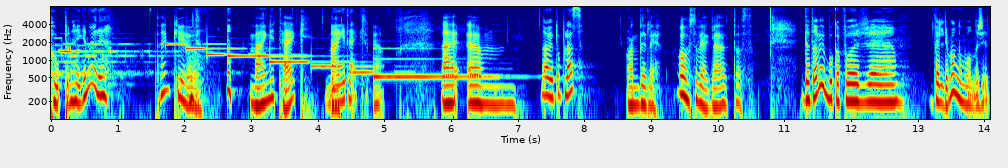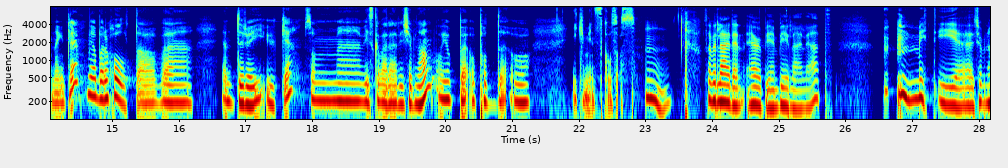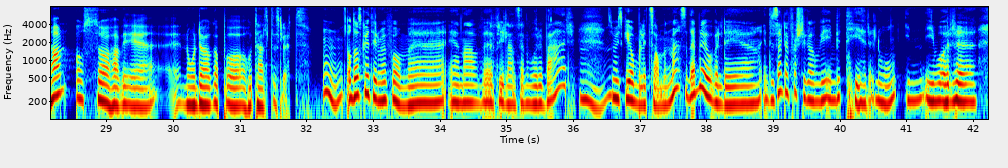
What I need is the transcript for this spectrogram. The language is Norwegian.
Welcome er Copenhagen, Heidi. Thank you. Mange takk. Mange takk. Ja. Nei, um, Da er vi på plass. endelig. Å, så vi har gledet oss. Dette har vi booka for uh, veldig mange måneder siden, egentlig. Vi har bare holdt av uh, en drøy uke som uh, vi skal være her i København og jobbe og podde og ikke minst kose oss. Mm. Så har vi leid en Airbnb-leilighet midt i eh, København, og så har vi eh, noen dager på hotell til slutt. Mm. Og da skal vi til og med få med en av eh, frilanserne våre hver, som vi skal jobbe litt sammen med. Så det ble jo veldig interessant. Det er første gang vi inviterer noen inn i vår uh,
